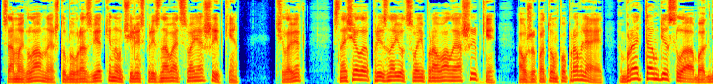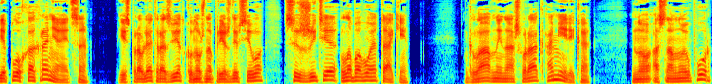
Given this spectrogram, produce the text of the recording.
Самое главное, чтобы в разведке научились признавать свои ошибки. Человек сначала признает свои провалы и ошибки, а уже потом поправляет. Брать там, где слабо, где плохо охраняется. Исправлять разведку нужно прежде всего с изжития лобовой атаки. Главный наш враг — Америка, но основной упор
